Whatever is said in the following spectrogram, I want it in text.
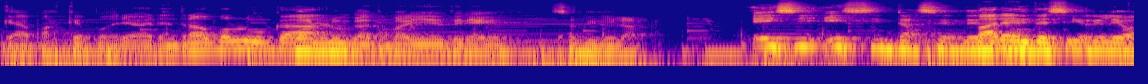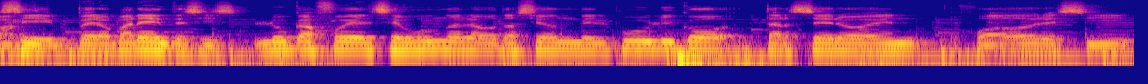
capaz que podría haber entrado por Luka. Con Luca mí tenía que ser titular. Es, es intrascendente. Paréntesis, irrelevante. sí, pero paréntesis. Luca fue el segundo en la votación del público, tercero en jugadores y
